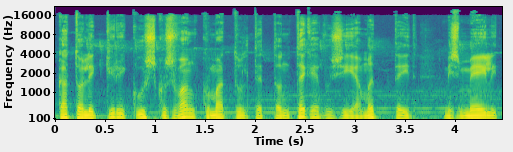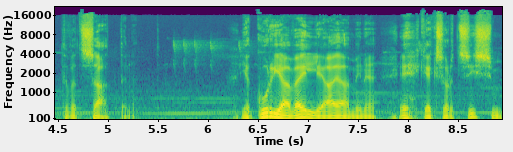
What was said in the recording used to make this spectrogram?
katolik kirik uskus vankumatult, et on tegevusi ja mõtteid, mis meelitavad saatanat. ja kurja väljaajamine ehk eksortsism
